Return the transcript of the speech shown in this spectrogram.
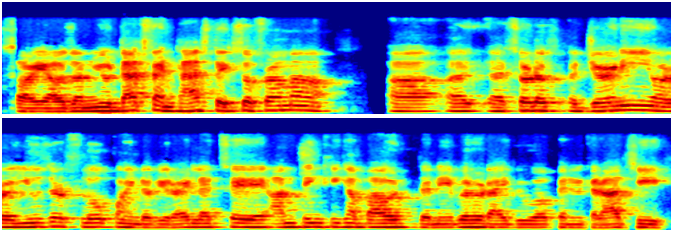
Sorry, I was on mute. That's fantastic. So from a, a, a, sort of a journey or a user flow point of view, right? Let's say I'm thinking about the neighborhood I grew up in Karachi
